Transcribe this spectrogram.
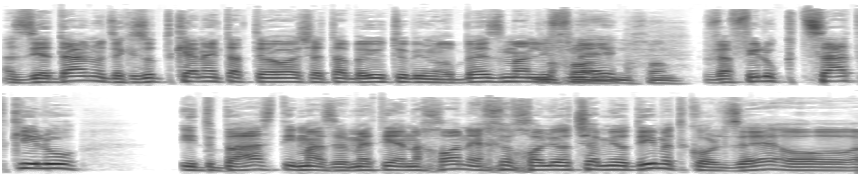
אז ידענו את זה, כי זאת כן הייתה תיאוריה שהייתה ביוטיובים הרבה זמן נכון, לפני, נכון. ואפילו קצת כאילו התבאסתי, מה זה באמת יהיה נכון, איך יכול להיות שהם יודעים את כל זה, או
